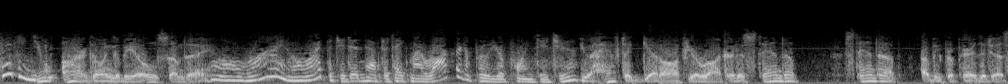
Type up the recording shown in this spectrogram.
Sitting? You are going to be old someday. All right, all right, but you didn't have to take my rocker to prove your point, did you? You have to get off your rocker to stand up. Stand up, or be prepared to just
